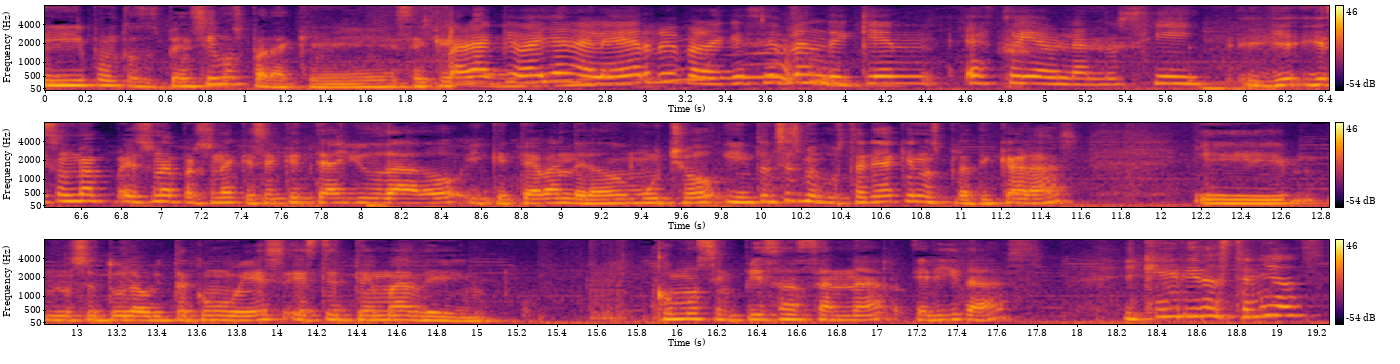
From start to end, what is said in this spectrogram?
Y puntos suspensivos para que se queden Para que vayan a leerlo y para que sepan de quién estoy hablando, sí. Y, y es, una, es una persona que sé que te ha ayudado y que te ha abanderado mucho. Y entonces me gustaría que nos platicaras, eh, no sé tú, Laurita, cómo ves este tema de cómo se empiezan a sanar heridas. ¿Y qué heridas tenías?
